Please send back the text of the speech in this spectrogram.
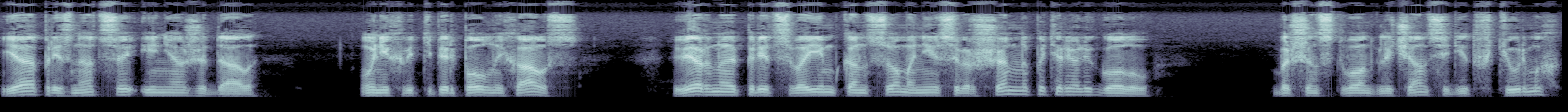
Я, признаться, и не ожидала. У них ведь теперь полный хаос. Верно, перед своим концом они совершенно потеряли голову. Большинство англичан сидит в тюрьмах,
